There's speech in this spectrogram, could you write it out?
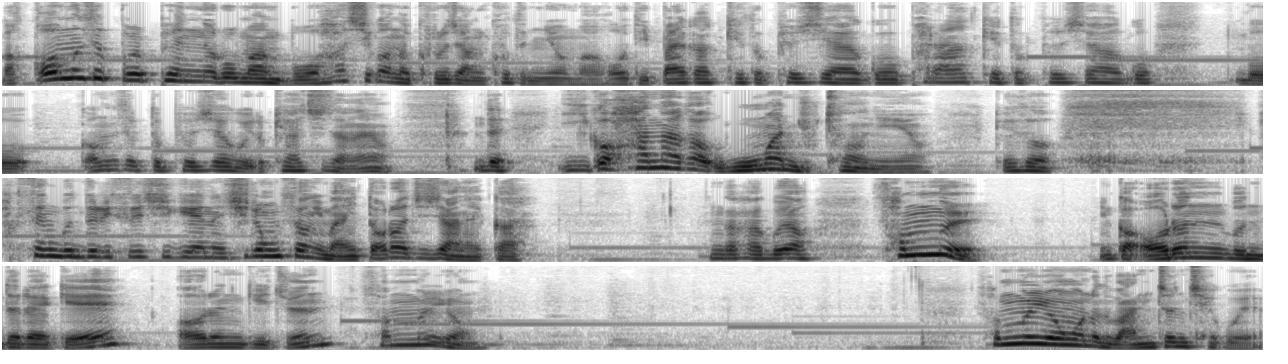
막 검은색 볼펜으로만 뭐 하시거나 그러지 않거든요. 막 어디 빨갛게도 표시하고 파랗게도 표시하고 뭐 검은색도 표시하고 이렇게 하시잖아요. 근데 이거 하나가 56,000원이에요. 그래서 학생분들이 쓰시기에는 실용성이 많이 떨어지지 않을까 생각하고요. 선물 그러니까 어른분들에게 어른 기준 선물용. 선물용으로는 완전 최고예요.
